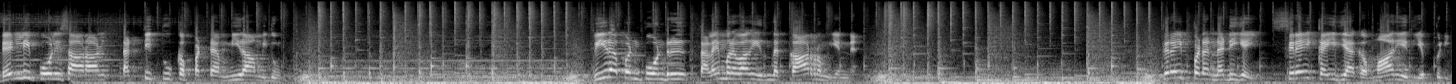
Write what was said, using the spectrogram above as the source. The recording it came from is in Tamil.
டெல்லி போலீசாரால் தட்டி தூக்கப்பட்ட மீரா மிதுன். வீரப்பன் போன்று தலைமறைவாக இருந்த காரணம் என்ன? திரைப்பட நடிகை சிறை கைதியாக மாறியது எப்படி?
